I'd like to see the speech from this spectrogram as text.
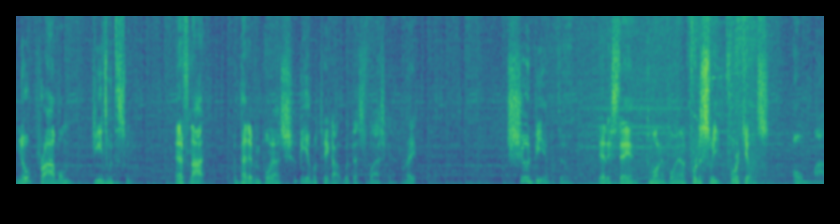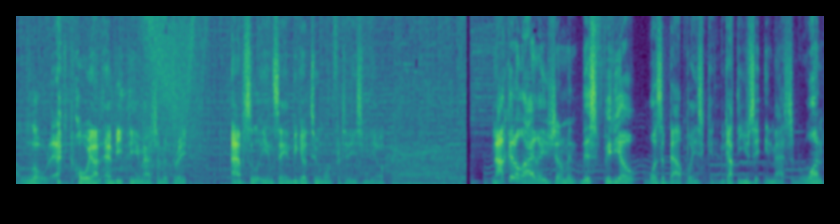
No problem, Jeans with the sweep. And if not, competitive and Empoleon should be able to take out with this Flash Cannon, right? Should be able to. Yeah, they stay in. Come on, Empoleon, for the sweep. Four kills. Oh my lord, Empoleon MVP match number three. Absolutely insane. We go 2-1 for today's video. Not gonna lie, ladies and gentlemen, this video was about Blaziken. We got to use it in match number one,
